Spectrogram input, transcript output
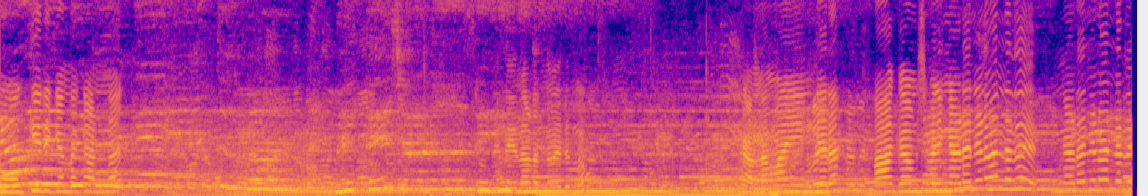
നോക്കിയിരിക്കുന്ന കണ്ണ് നടന്നു വരുന്നു. കണ്ണൻ ഭയങ്കര ആകാംക്ഷ ഇങ്ങാട് തന്നെയാണ് വന്നത്. ഇങ്ങാട് തന്നെയാണ് വന്നത്.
